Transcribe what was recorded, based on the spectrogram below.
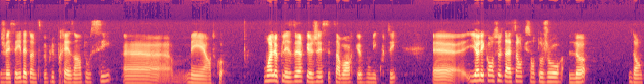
Je vais essayer d'être un petit peu plus présente aussi. Euh, mais en tout cas, moi, le plaisir que j'ai, c'est de savoir que vous m'écoutez. Euh, il y a les consultations qui sont toujours là. Donc,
